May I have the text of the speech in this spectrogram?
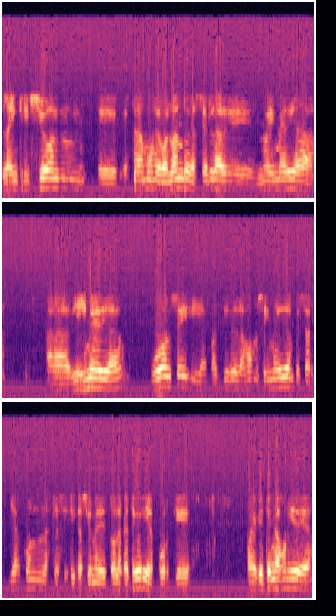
La inscripción eh, estábamos evaluando de hacerla de 9 y media a 10 y media, u 11 y a partir de las once y media empezar ya con las clasificaciones de toda la categoría, porque para que tengas una idea,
